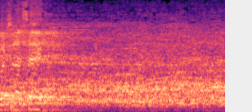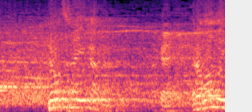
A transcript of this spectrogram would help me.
what should I say? Don't say nothing. Okay. It'll only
